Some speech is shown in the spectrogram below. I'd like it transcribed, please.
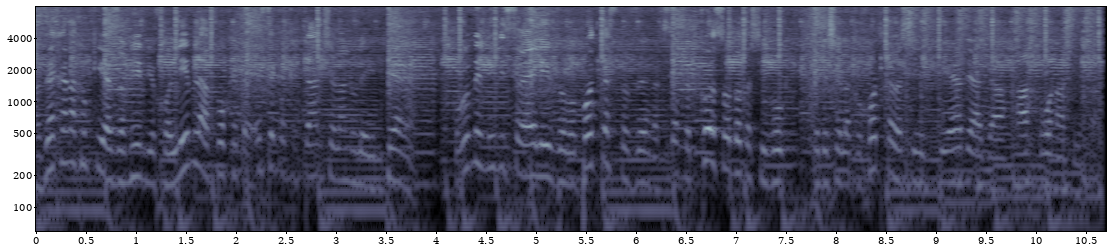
אז איך אנחנו כיזמים יכולים להפוך את העסק הקטן שלנו לאימפריה? קוראים לי ניב ישראלי ובפודקאסט הזה נחשוף את כל סודות השיווק כדי שלקוחות חדשים תהיה הדאגה האחרונה שלך.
